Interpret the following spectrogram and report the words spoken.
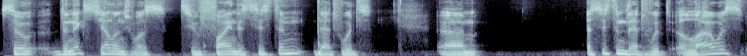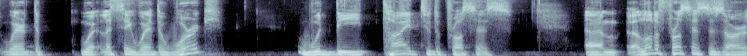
so the next challenge was to find a system that would, um, a system that would allow us where the, where, let's say, where the work would be tied to the process um, a lot of processes are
